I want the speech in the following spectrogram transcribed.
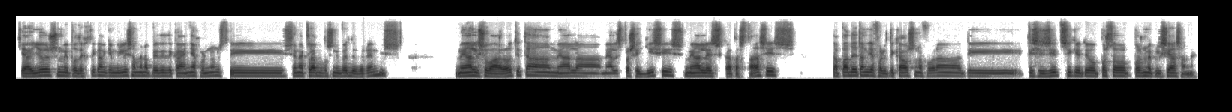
Και αλλιώς με υποδεχτήκαν και μιλήσαμε ένα παιδί 19 χρονών στη, σε ένα κλαμπ όπως είναι η Βέντε Βρέμι, με άλλη σοβαρότητα, με, άλλα, με άλλες προσεγγίσεις, με άλλες καταστάσεις. Τα πάντα ήταν διαφορετικά όσον αφορά τη, τη συζήτηση και το πώς, το πώς με πλησιάσανε.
